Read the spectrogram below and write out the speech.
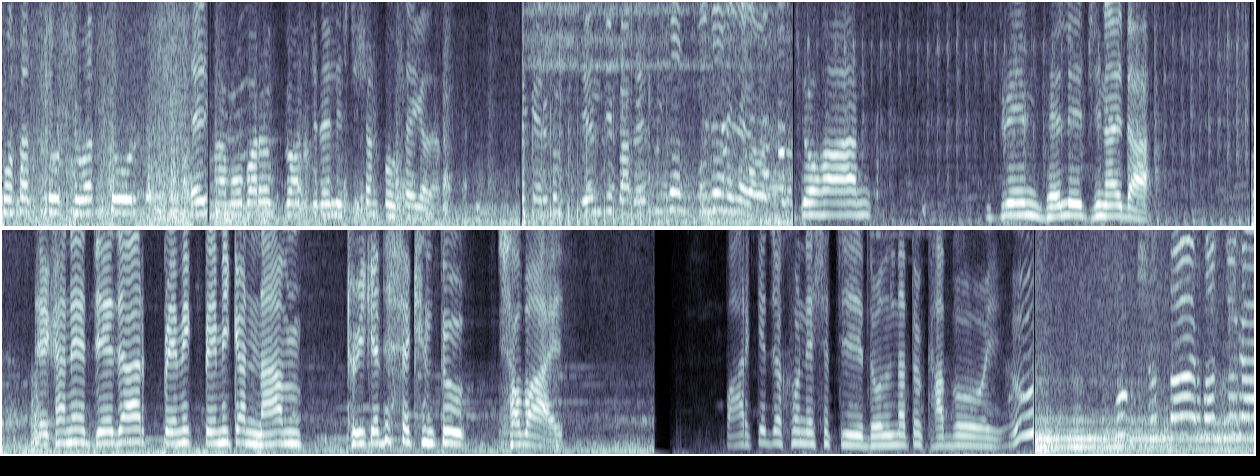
পঁচাত্তর, চুয়াত্তর। এই মোবারকগঞ্জ রেল স্টেশন পৌঁছে পাবেন জোহান ড্রিম ভ্যালি ঝিনাইদা এখানে যে যার প্রেমিক, প্রেমিকার নাম ঠুইকে দিছে কিন্তু সবাই। পার্কে যখন এসেছি দোলনা তো খাবই। খুব সুন্দর বন্ধুরা।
